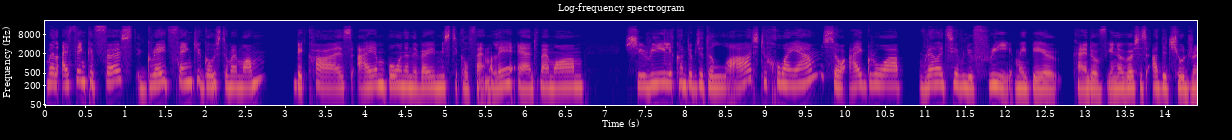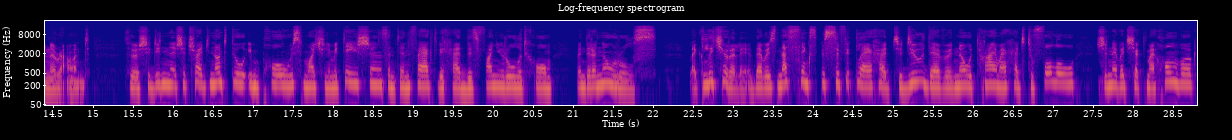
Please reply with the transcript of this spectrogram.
Well, I think first, great thank you goes to my mom because I am born in a very mystical family and my mom, she really contributed a lot to who I am. So I grew up relatively free, maybe kind of, you know, versus other children around. So she didn't, she tried not to impose much limitations. And in fact, we had this funny rule at home when there are no rules. Like literally, there was nothing specifically I had to do. There were no time I had to follow. She never checked my homework.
